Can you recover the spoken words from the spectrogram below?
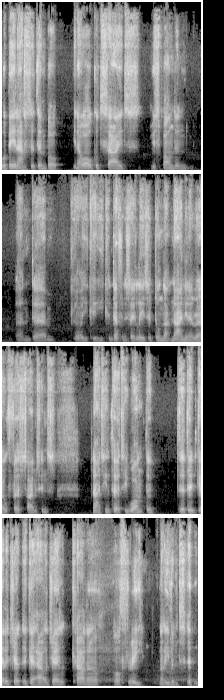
were being asked of them, but you know all good sides respond, and and um, you, can, you can definitely say Leeds have done that nine in a row, first time since 1931. They, they did get a, get out of jail card or, or three, not even two,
